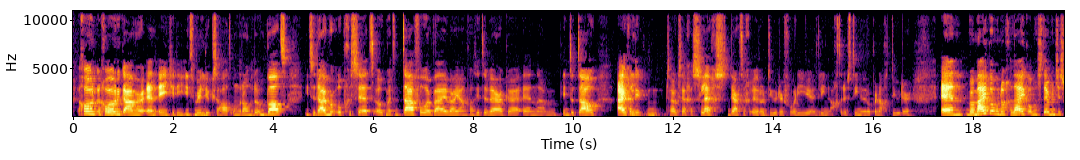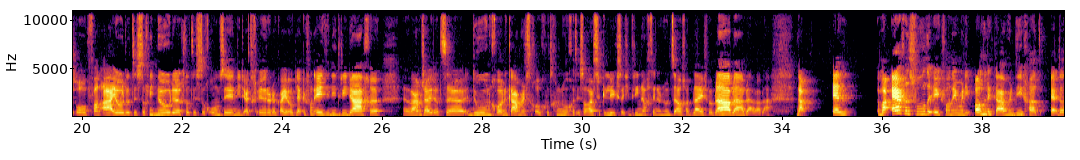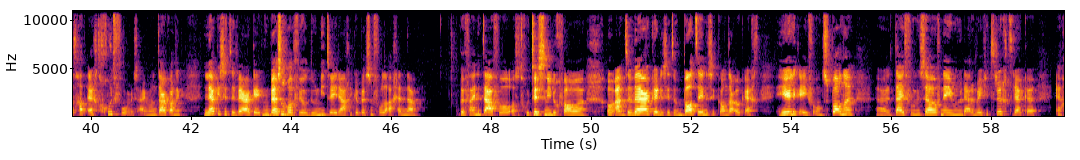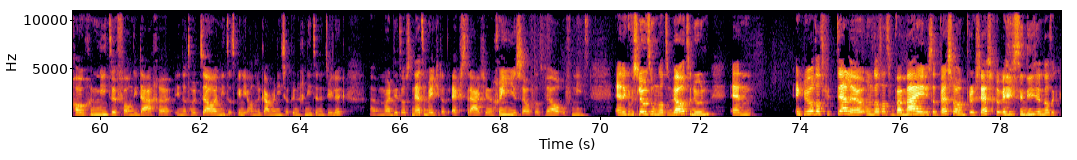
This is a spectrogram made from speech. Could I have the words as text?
Gewoon een gewone kamer en eentje die iets meer luxe had. Onder andere een bad, iets ruimer opgezet. Ook met een tafel erbij waar je aan kan zitten werken. En um, in totaal eigenlijk zou ik zeggen slechts 30 euro duurder voor die uh, drie nachten. Dus 10 euro per nacht duurder. En bij mij komen dan gelijk allemaal stemmetjes op van, ah joh, dat is toch niet nodig, dat is toch onzin, die 30 euro, daar kan je ook lekker van eten die drie dagen. Uh, waarom zou je dat uh, doen? Gewoon een kamer is toch ook goed genoeg? Het is al hartstikke luxe dat je drie nachten in een hotel gaat blijven, bla bla bla bla bla. Nou, en, maar ergens voelde ik van, nee, maar die andere kamer, die gaat, e-, dat gaat echt goed voor me zijn. Want daar kan ik lekker zitten werken. Ik moet best nog wel veel doen, die twee dagen. Ik heb best een volle agenda een fijne tafel, als het goed is in ieder geval, uh, om aan te werken. Er zit een bad in, dus ik kan daar ook echt heerlijk even ontspannen. Uh, tijd voor mezelf nemen, me daar een beetje terugtrekken. En gewoon genieten van die dagen in dat hotel. En niet dat ik in die andere kamer niet zou kunnen genieten natuurlijk. Uh, maar dit was net een beetje dat extraatje. Gun je jezelf dat wel of niet? En ik heb besloten om dat wel te doen. En ik wil dat vertellen, omdat dat bij mij is dat best wel een proces geweest. In die zin dat ik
